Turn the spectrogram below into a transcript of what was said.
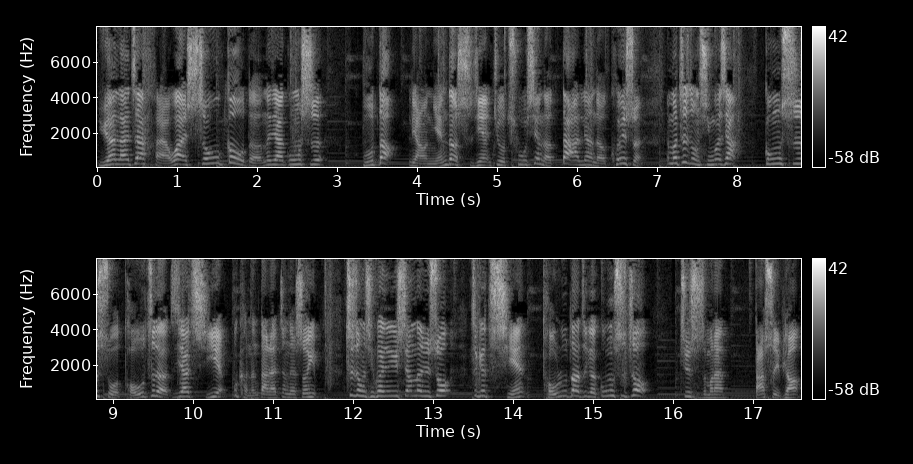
原来在海外收购的那家公司。不到两年的时间就出现了大量的亏损，那么这种情况下，公司所投资的这家企业不可能带来正的收益。这种情况下就相当于说，这个钱投入到这个公司之后，就是什么呢？打水漂。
